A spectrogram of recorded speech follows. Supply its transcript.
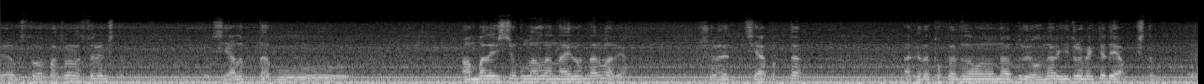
Ee, Mustafa patrona söylemiştim. Şey alıp da bu ambalaj için kullanılan naylonlar var ya. Şöyle şey yapıp da Arkada topladığım zaman onlar duruyor. Onları hidromekte de yapmıştım. E,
